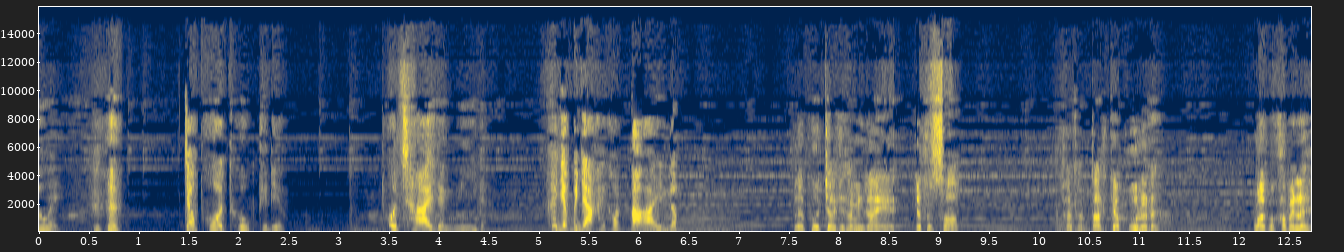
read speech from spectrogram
ด้วย เจ้าพูดถูกทีเดียว ผู้ชายอย่างนี้น่ะข้ายังไม่อยากให้เขาตายหรอก แล้วพวกเจ้าจะทำยังไงอะจะทดสอบ ข้าทำตามที่เจ้าพูดแล้วนะ ปล่อยพวกเขาไปเลย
